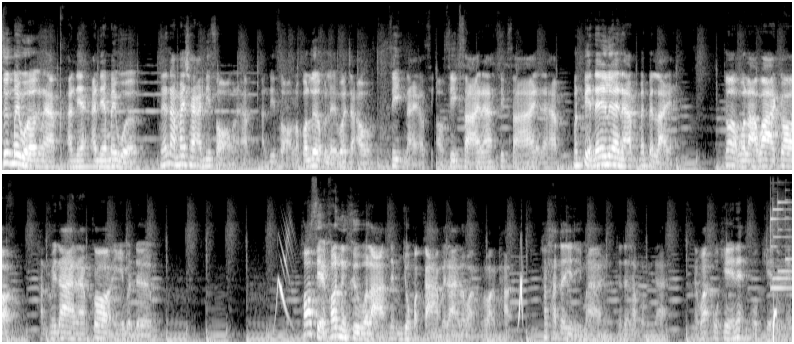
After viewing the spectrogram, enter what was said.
ซึ่งไม่เวิร์กนะครับ อันนี้อันนี้ไม่เวิร์กแนะนำให้ใช้อันที่สองนะครับ อันที่สองเราก็เลือกไปเลยว่าจะเอาซีกไหน เอาเอาซีกซ้ายนะ ซีกซ้ายนะครับ มันเปลี่ยนได้เรื่อยๆนะครับ ไม่เป็นไร ก็เวลาวาดก็ทันไม่ได้นะครับ ก็อย่างนี้เหมือนเดิม ข้อเสียข้อหนึ่งคือเวลาเนี่ยมันยกปากกาไม่ได้ระหว่างระหว่างทัด ถ้าทัดได้จะดีมากจะได้ทำตรงนี้ได้ แต่ว่าโอเคเนี่ยโอเคตรงเนี้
